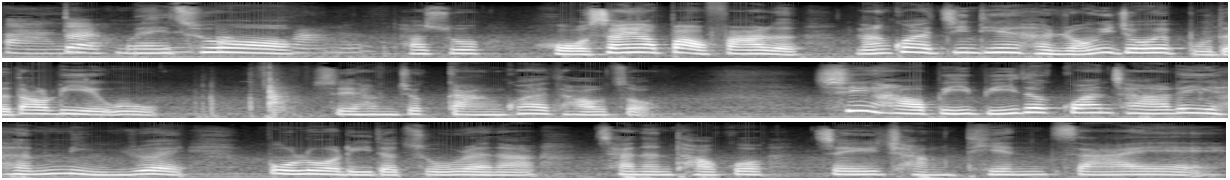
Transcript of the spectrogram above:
发了。对，没错，他说火山要爆发了，难怪今天很容易就会捕得到猎物，所以他们就赶快逃走。幸好比比的观察力很敏锐，部落里的族人啊，才能逃过这一场天灾。哎，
